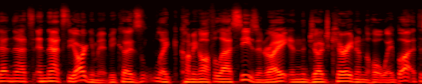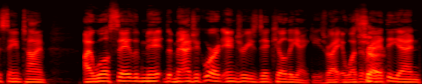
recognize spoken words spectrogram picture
Then that's and that's the argument because like coming off of last season, right? And the judge carried him the whole way. But at the same time, I will say the the magic word injuries did kill the Yankees, right? It wasn't Sure. right at the end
